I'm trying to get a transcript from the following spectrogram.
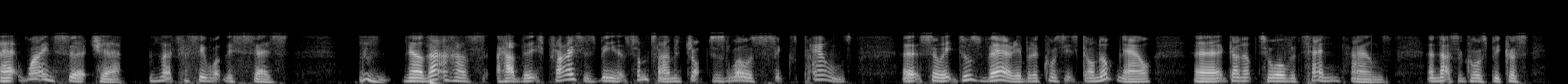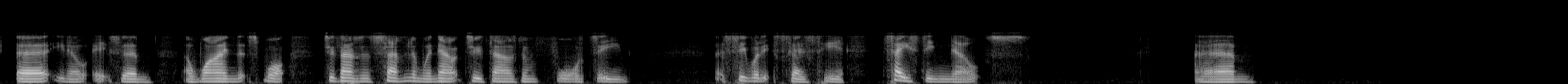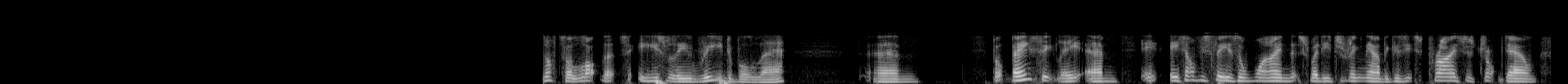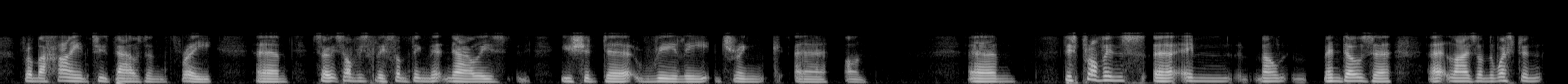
Uh, wine searcher. Let's see what this says. now that has had its prices been at some sometimes dropped as low as six pounds. Uh, so it does vary, but of course it's gone up now, uh, gone up to over ten pounds, and that's of course because uh, you know it's um, a wine that's what 2007, and we're now at 2014. Let's see what it says here. Tasting notes. Um, not a lot that's easily readable there. Um, but basically, um, it, it, obviously is a wine that's ready to drink now because its price has dropped down from a high in 2003. Um, so it's obviously something that now is you should uh, really drink uh, on. Um, this province uh, in Mendoza uh, lies on the western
